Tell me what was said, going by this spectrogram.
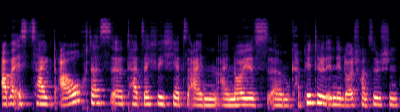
aber es zeigt auch, dass äh, tatsächlich jetzt ein, ein neues ähm, Kapitel in den deutsch-französischen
